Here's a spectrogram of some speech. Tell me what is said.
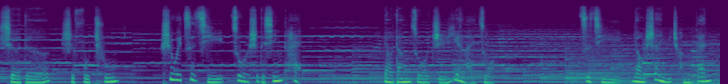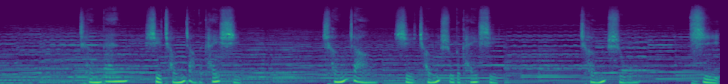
舍得是付出。是为自己做事的心态，要当做职业来做。自己要善于承担，承担是成长的开始，成长是成熟的开始，成熟是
